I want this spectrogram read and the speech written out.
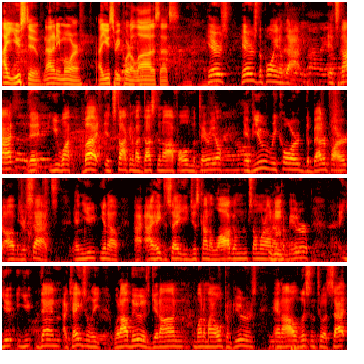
I used to, not anymore. I used to record a lot of sets. Here's here's the point of that. It's not that you want, but it's talking about dusting off old material. If you record the better part of your sets, and you you know, I, I hate to say, it, you just kind of log them somewhere on a mm-hmm. computer. You you then occasionally what I'll do is get on one of my old computers and I'll listen to a set,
